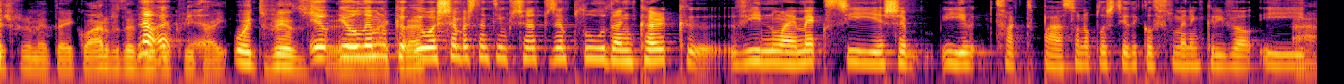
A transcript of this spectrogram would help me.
Eu experimentei com a Árvore da Vida, não, que fica aí oito vezes. Eu, eu lembro que eu achei bastante impressionante, por exemplo, o Dunkirk, vi no IMAX e achei, e de facto, pá, a sonoplastia daquele filme era incrível. E, ah,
